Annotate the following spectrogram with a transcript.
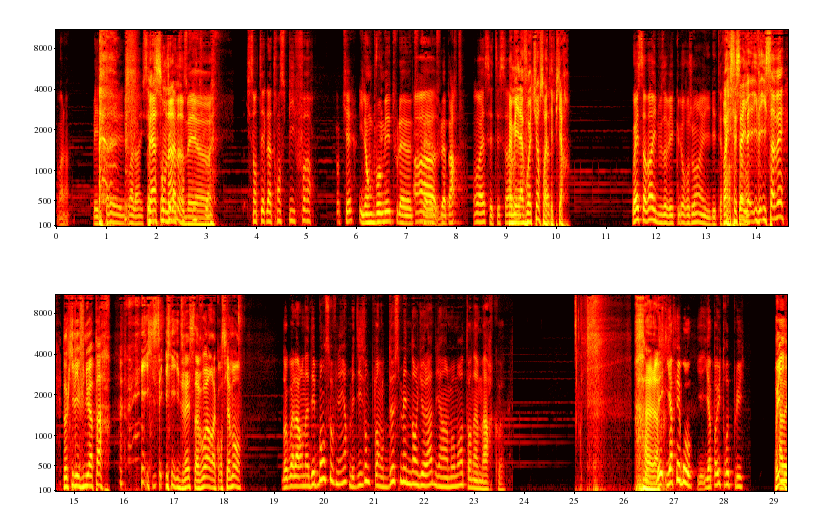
voilà. Mais voilà. Il Paix à son âme, transpi, mais, euh. Il sentait la transpi fort. Ok. Il a embaumé tout la- Ah. tout l'appart. Ouais, c'était ça. Ouais, mais la voiture, ça aurait Ah, été pire. Ouais, ça va, il nous avait rejoint. Il était Ouais, c'est ça, il, avant. il- il savait, donc il est venu à part. il devait savoir inconsciemment. Donc voilà, on a des bons souvenirs, mais disons que pendant deux semaines d'engueulade, il y a un moment, t'en as marre, quoi. Ah là là. Mais il a fait beau, il n'y a pas eu trop de pluie. Oui, Ah bah,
